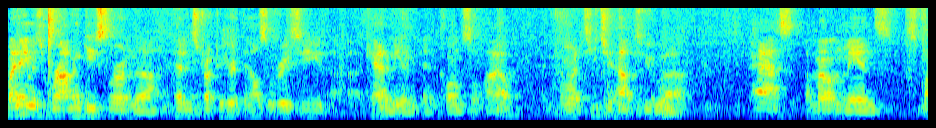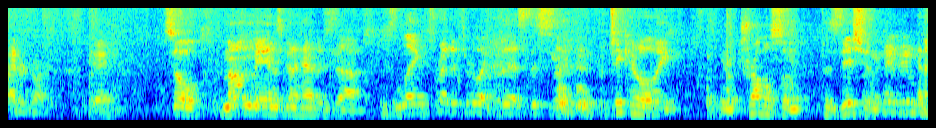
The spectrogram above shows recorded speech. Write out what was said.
My name is Robin Gieseler. I'm the head instructor here at the Relson Gracie Academy in, in Columbus, Ohio. I'm going to teach you how to uh, pass a mountain man's spider guard. Okay? So, the mountain man is going to have his, uh, his leg threaded through like this. This is a particularly you know, troublesome position. And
